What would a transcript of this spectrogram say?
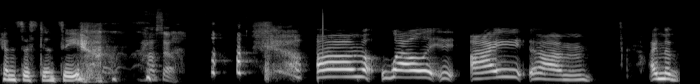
Consistency. How so? um, well, I um I'm a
